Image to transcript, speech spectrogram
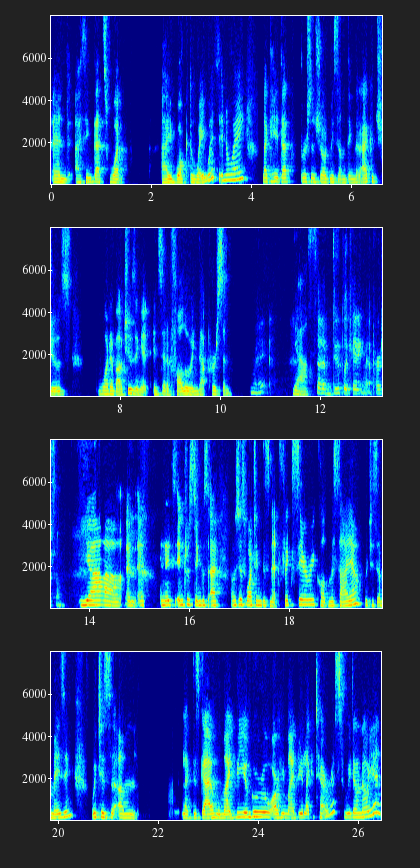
And i think that's what i walked away with in a way. Like hey that person showed me something that i could choose what about choosing it instead of following that person? Right. Yeah. Instead of duplicating that person. Yeah. And and, and it's interesting because I, I was just watching this netflix series called messiah which is amazing which is um like this guy who might be a guru or he might be like a terrorist. We don't know yet.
